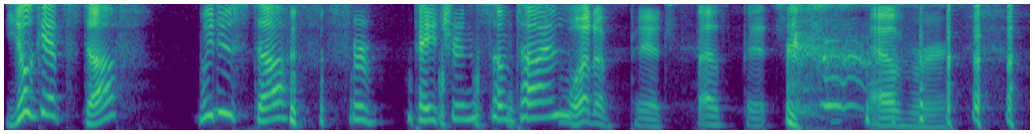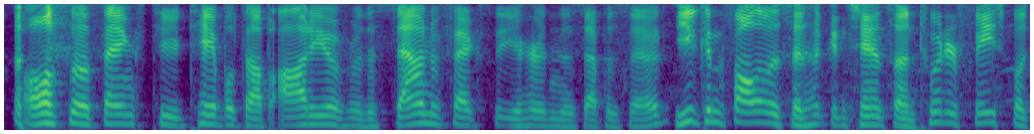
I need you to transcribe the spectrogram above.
you'll get stuff. We do stuff for patrons sometimes. What a pitch. Best pitch ever. also, thanks to Tabletop Audio for the sound effects that you heard in this episode. You can follow us at Hook and Chance on Twitter, Facebook,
